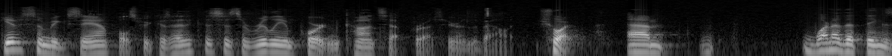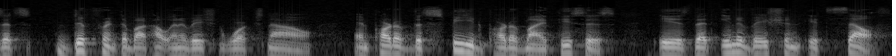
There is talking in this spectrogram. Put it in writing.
give some examples because I think this is a really important concept for us here in the Valley. Sure. Um, one of the things that's different about how innovation works now, and part of the speed part of my thesis, is that innovation itself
